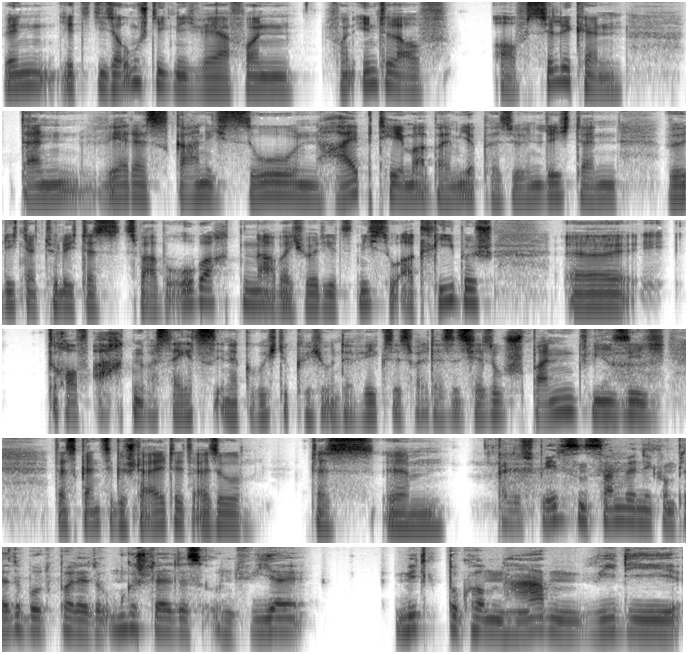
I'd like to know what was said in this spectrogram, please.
wenn jetzt dieser Umstieg nicht wäre von, von Intel auf, auf Silicon, dann wäre das gar nicht so ein Hype-Thema bei mir persönlich. Dann würde ich natürlich das zwar beobachten, aber ich würde jetzt nicht so akribisch äh, darauf achten, was da jetzt in der Gerüchteküche unterwegs ist, weil das ist ja so spannend, wie Ja. sich das Ganze gestaltet. Also das ähm, Also spätestens dann, wenn die komplette Produktpalette umgestellt ist und wir mitbekommen haben, wie die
